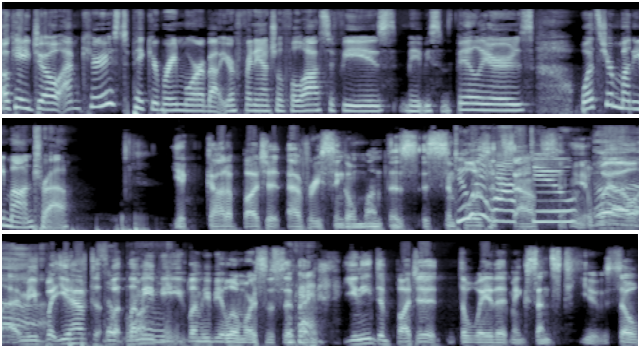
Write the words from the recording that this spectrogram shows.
Okay, Joe, I'm curious to pick your brain more about your financial philosophies, maybe some failures. What's your money mantra? you got a budget every single month as, as simple Do as I it sounds. to? well i mean but you have to so let, let, me be let me be a little more specific. Okay. you need to budget the way that makes sense to you. So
